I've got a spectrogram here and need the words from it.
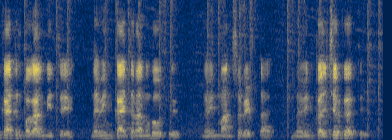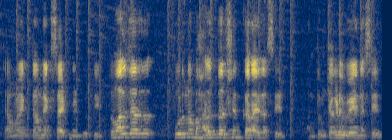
काय तर बघायला मिळते नवीन काय तर अनुभवतोय. नवीन माणसं भेटतात नवीन कल्चर करते त्यामुळे एकदम एक्साइटमेंट होती. तुम्हाला जर पूर्ण भारत दर्शन करायचं असेल आणि तुमच्याकडे वेळ नसेल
